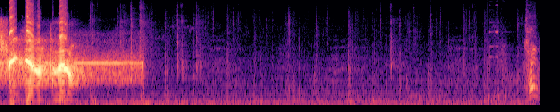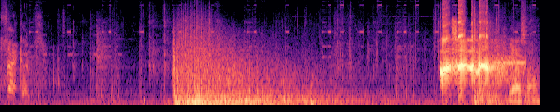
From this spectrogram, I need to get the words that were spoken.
Straight down the middle. Ten seconds. Yeah, I saw him.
